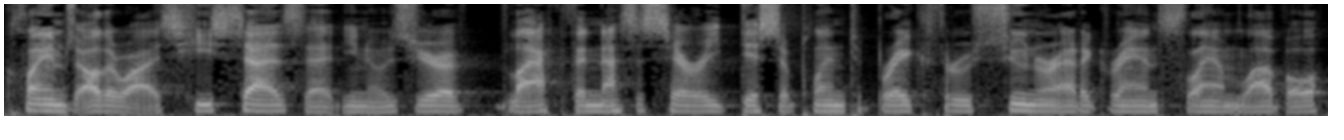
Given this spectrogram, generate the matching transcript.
claims otherwise. He says that you know Zverev lacked the necessary discipline to break through sooner at a Grand Slam level.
